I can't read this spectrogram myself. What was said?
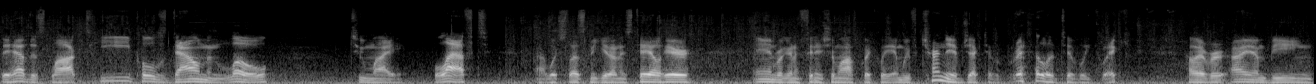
They have this locked. He pulls down and low to my left, uh, which lets me get on his tail here and we're going to finish him off quickly. And we've turned the objective relatively quick. However, I am being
